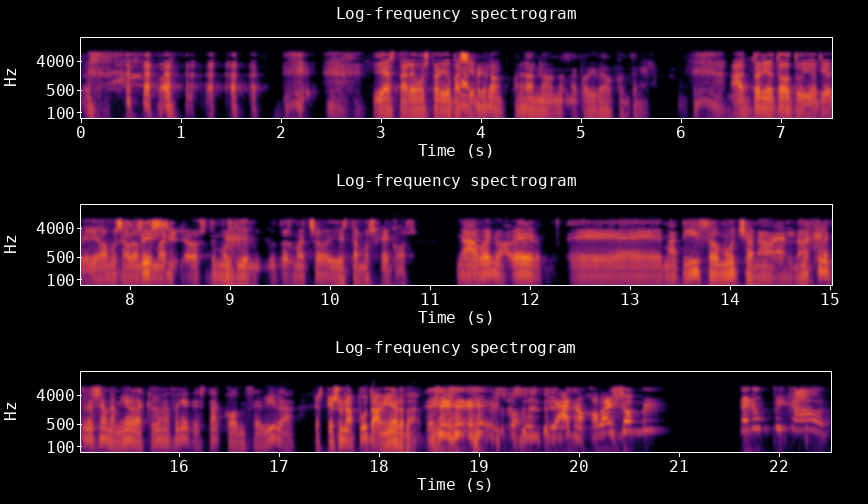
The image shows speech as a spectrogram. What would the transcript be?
Y hasta le hemos perdido para Ah, siempre. perdón, perdón, no, no me he podido contener. Antonio, todo tuyo, tío, que llevamos hablando Sí, de Mario sí. los últimos 10 minutos, macho, y estamos secos. Nada, bueno, a ver, eh, matizo mucho. No, no es que el E3 sea una mierda, es que es una feria que está concebida Es que es una puta mierda. como un piano, como el sombrero en un picador.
